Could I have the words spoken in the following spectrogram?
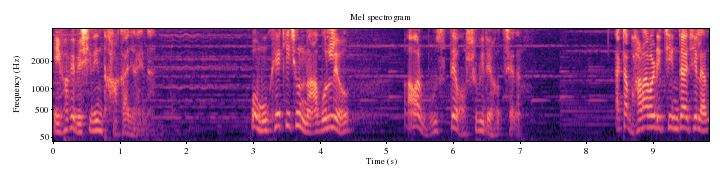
এভাবে বেশি দিন থাকা যায় না। ও মুখে কিছু না বললেও আমার বুঝতে অসুবিধে হচ্ছে না। একটা ভাড়া বাড়ির চিন্তায় ছিলাম।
